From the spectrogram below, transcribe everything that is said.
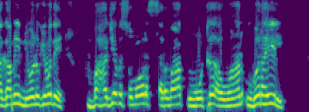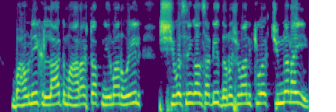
आगामी निवडणुकीमध्ये भाजप समोर सर्वात मोठं आव्हान उभं राहील. भावनिक लाट महाराष्ट्रात निर्माण होईल. शिवसैनिकांसाठी धनुष्यमान केवळ चिन्ह नाही.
